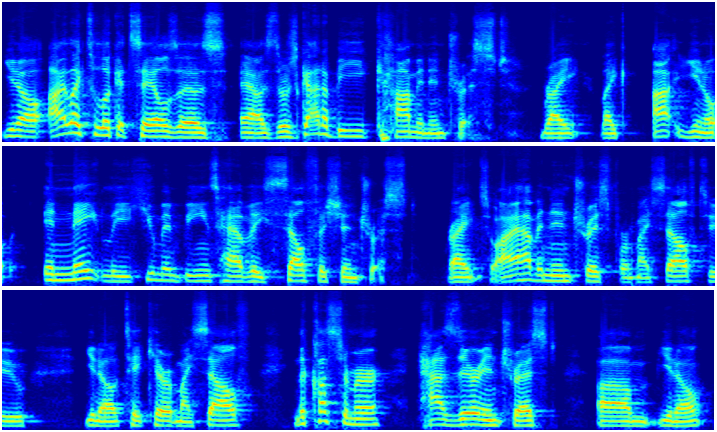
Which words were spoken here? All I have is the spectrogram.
you know i like to look at sales as as there's got to be common interest right? Like I, you know innately human beings have a selfish interest right? So i have an interest for myself to you know take care of myself. And the customer has their interest um, you know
